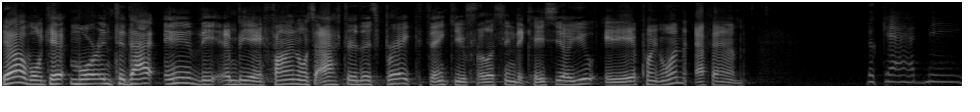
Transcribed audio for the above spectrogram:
yeah, we'll get more into that and the NBA Finals after this break. Thank you for listening to KCOU 88.1 FM. Look at me.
